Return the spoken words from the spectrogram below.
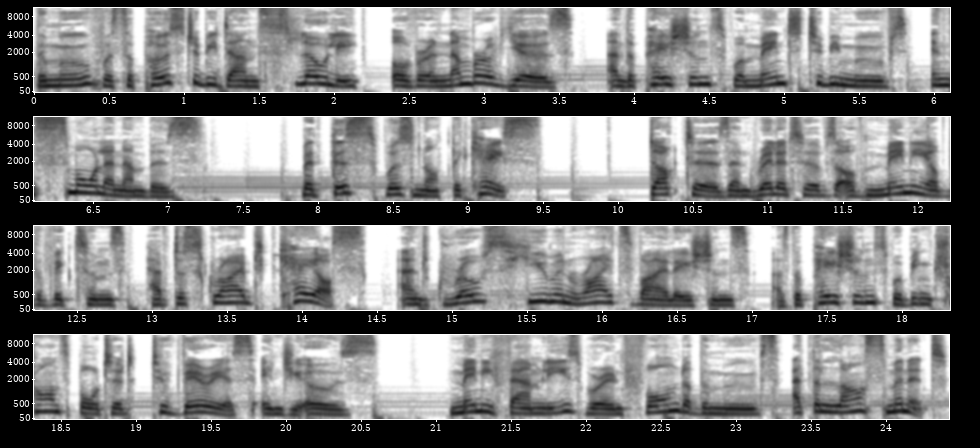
The move was supposed to be done slowly over a number of years, and the patients were meant to be moved in smaller numbers. But this was not the case. Doctors and relatives of many of the victims have described chaos and gross human rights violations as the patients were being transported to various NGOs. Many families were informed of the moves at the last minute,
